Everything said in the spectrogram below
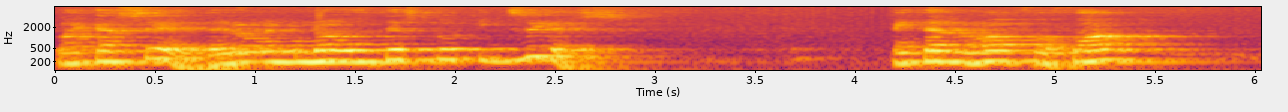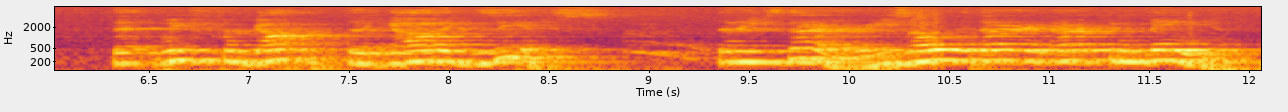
Like I said, they don't even know that this book exists. Ain't that an awful thought? That we forgot that God exists, that He's there. He's only there in our convenience.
